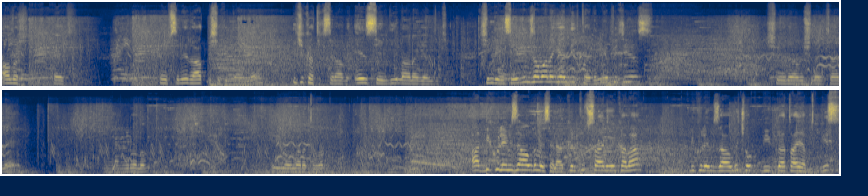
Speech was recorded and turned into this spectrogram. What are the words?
Alır. Evet. Hepsini rahat bir şekilde aldı. İki kat iksir abi. En sevdiğim ana geldik. Şimdi en sevdiğim zamana geldik. Tadım yapacağız. Şöyle abi şuna bir tane vuralım. Yollar atalım. Abi bir kulemizi aldı mesela. 43 saniye kala bir kulemizi aldı. Çok büyük bir hata yaptık biz.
